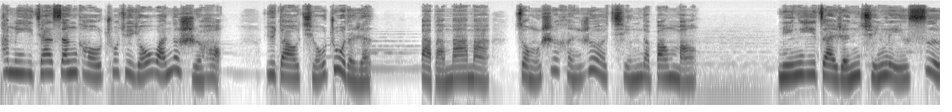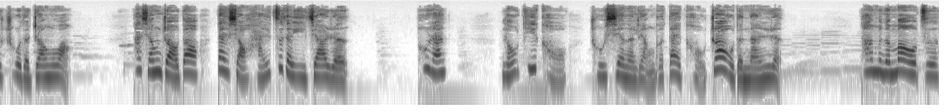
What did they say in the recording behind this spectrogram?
他们一家三口出去游玩的时候，遇到求助的人，爸爸妈妈总是很热情的帮忙。明一在人群里四处的张望，他想找到带小孩子的一家人。突然，楼梯口出现了两个戴口罩的男人，他们的帽子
